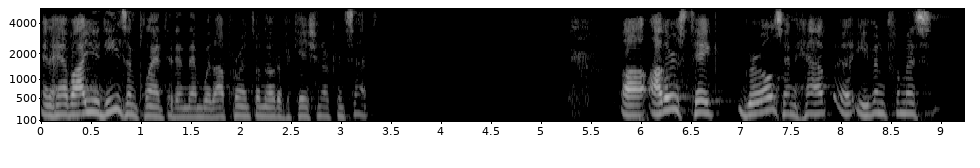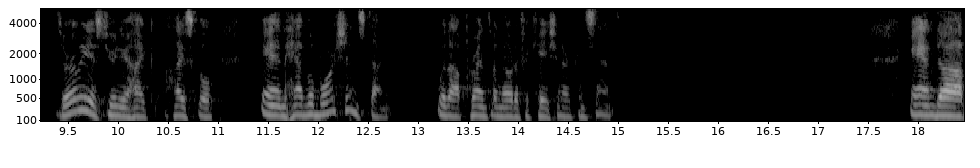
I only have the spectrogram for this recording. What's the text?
and have IUDs implanted in them without parental notification or consent. Uh, others take girls and have, uh, even from as early as junior high, high school, and have abortions done without parental notification or consent. And uh,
